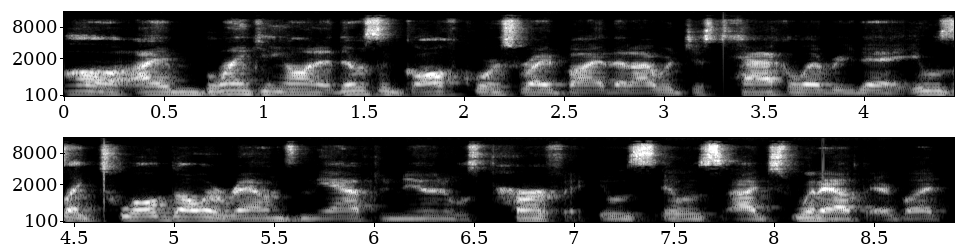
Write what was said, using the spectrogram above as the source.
Oh, I'm blanking on it. There was a golf course right by that I would just tackle every day. It was like $12 rounds in the afternoon. It was perfect. It was, it was, I just went out there. But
